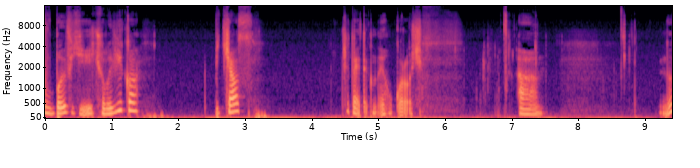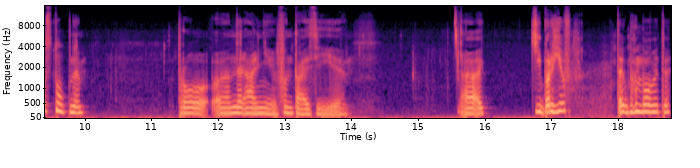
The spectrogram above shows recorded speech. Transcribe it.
вбив її чоловіка під час. Читайте книгу, коротше. А Наступне про е, нереальні фантазії е, кіборгів, так би мовити.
